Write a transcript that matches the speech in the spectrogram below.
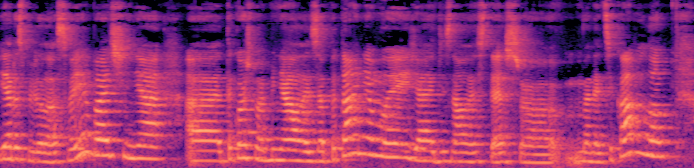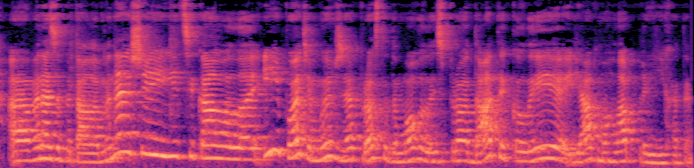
Я розповіла своє бачення. Також ми обмінялися запитаннями. Я дізналась те, що мене цікавило. Вона запитала мене, що її цікавило, і потім ми вже просто домовились про дати, коли я б могла б приїхати.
